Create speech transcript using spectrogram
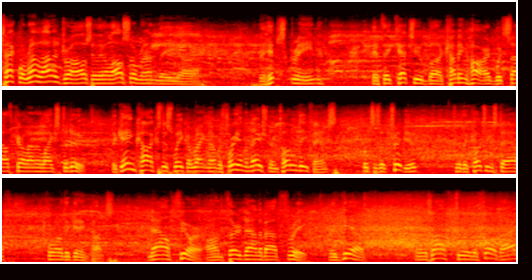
Tech will run a lot of draws, and they'll also run the uh, the hit screen if they catch you uh, coming hard, which South Carolina likes to do. The Gamecocks this week are ranked number three in the nation in total defense, which is a tribute to the coaching staff for the Gamecocks. Now Furrer on third down about three. The give is off to the fullback.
